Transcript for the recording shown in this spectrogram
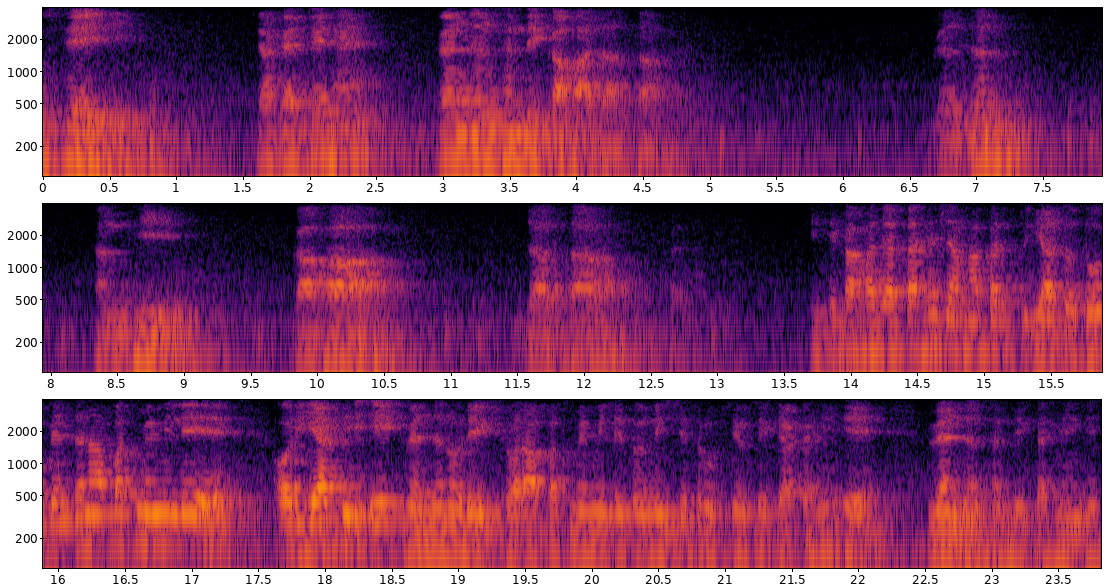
उसे ही, क्या कहते हैं? व्यंजन संधि कहा जाता है। व्यंजन संधि कहा जाता है। इसे कहा जाता है जहाँ पर या तो दो व्यंजन आपस में मिले और या फिर एक व्यंजन और एक स्वर आपस में मिले तो निश्चित रूप से उसे क्या कहेंगे? व्यंजन संधि कहेंगे।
